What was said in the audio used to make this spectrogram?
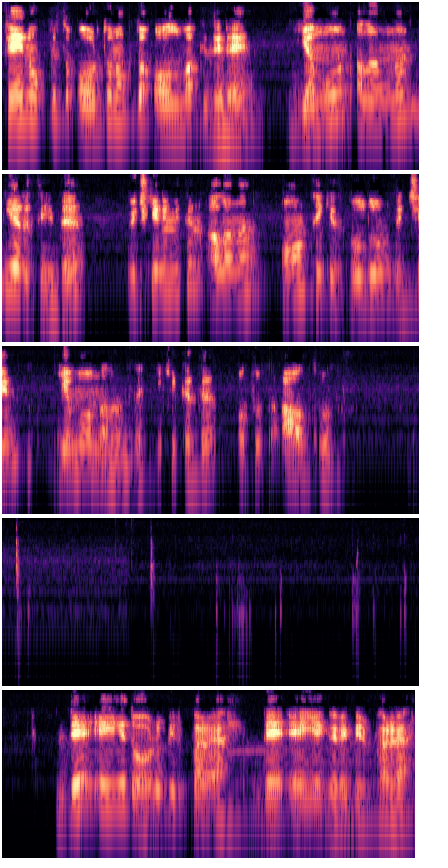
F noktası orta nokta olmak üzere yamuğun alanının yarısıydı. Üçgenimizin alanı 18 bulduğumuz için yamuğun alanı da 2 katı 36 olur. DE'ye doğru bir paralel. DE'ye göre bir paralel.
